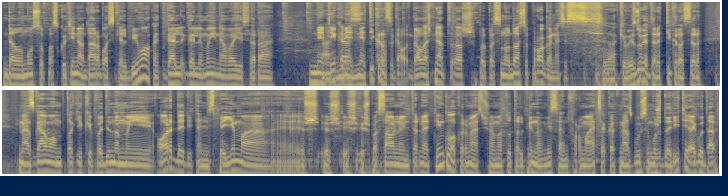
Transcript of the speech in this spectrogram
dėl mūsų paskutinio darbo skelbimo, kad gal, galimai neva jis yra Netikras. Ne, netikras, gal, gal aš net aš pa- pasinaudosiu progą, nes jis akivaizdu, kad yra tikras ir mes gavom tokį kaip vadinamąjį orderį, ten įspėjimą iš, iš, iš, iš pasaulio internet tinklo, kur mes šiuo metu talpinam visą informaciją, kad mes būsim uždaryti, jeigu dar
